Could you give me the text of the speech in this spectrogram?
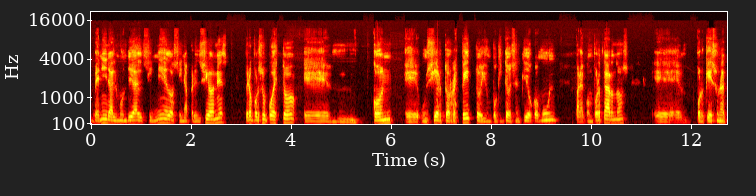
venir al Mundial sin miedo, sin aprensiones, pero por supuesto con eh, un cierto respeto y un poquito de sentido común para comportarnos, eh, porque es una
